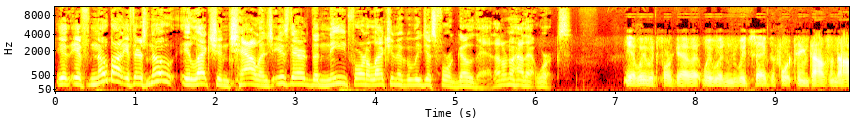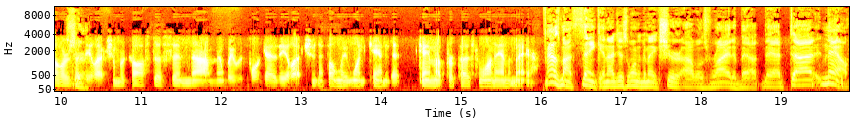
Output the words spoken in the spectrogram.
if, if nobody, if there's no election challenge, is there the need for an election, or could we just forego that? I don't know how that works. Yeah, we would forego it. We wouldn't. We'd save the fourteen thousand dollars that the election would cost us, and um, and we would forego the election if only one candidate came up for post one and the mayor. That was my thinking. I just wanted to make sure I was right about that. Uh, now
